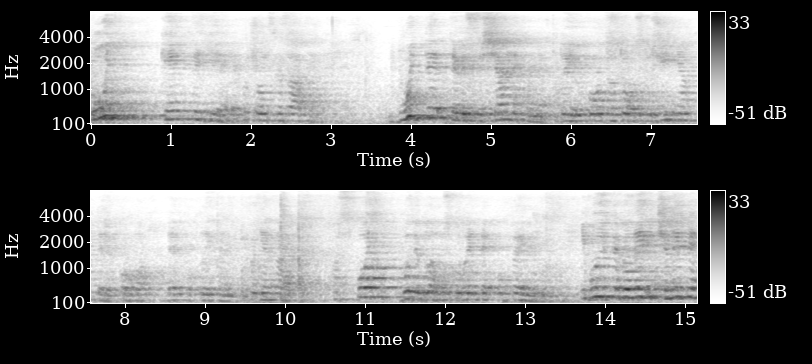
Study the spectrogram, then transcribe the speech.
будь ким ти є. Я хочу вам сказати, будьте тими священниками, до якого до того служіння, до якого ви покликані. І пам'ятайте, Господь буде благословити обидва. І будете вели, чинити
